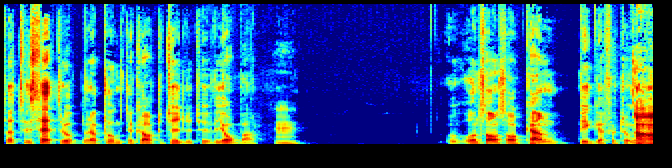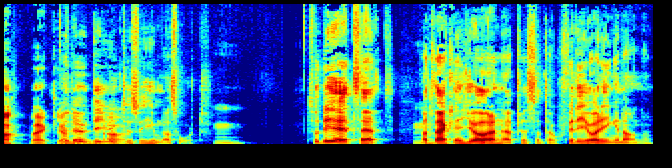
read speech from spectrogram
Så att vi sätter upp några punkter klart och tydligt hur vi jobbar. Mm. och en sån sak kan bygga förtroende. Ja, verkligen. Eller hur? Det är ju ja. inte så himla svårt. Mm. Så det är ett sätt Mm. att verkligen göra den här presentationen, för det gör ingen annan.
